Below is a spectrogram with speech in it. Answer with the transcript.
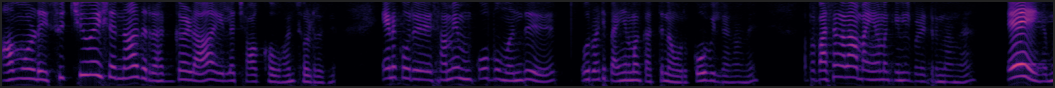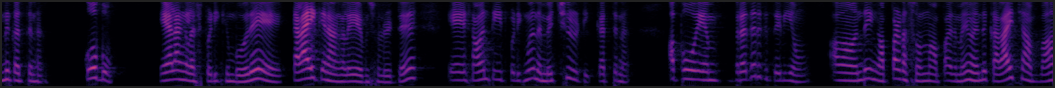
அவனுடைய சுச்சுவேஷன்னா அது ரக்கடா இல்லை சாக்கோவான்னு சொல்கிறது எனக்கு ஒரு சமயம் கோபம் வந்து ஒரு வாட்டி பயங்கரமாக கற்றுனேன் ஒரு கோவிலில் நான். அப்போ பசங்களாம் பயங்கரமாக கிண்டில் பண்ணிட்டு இருந்தாங்க. ஏய் அப்படின்னு கத்துனேன்? கோபம். ஏழாம் கிளாஸ் படிக்கும்போதே கலாய்க்கிறாங்களே அப்படின்னு சொல்லிட்டு ஏ செவன்த் எயிட் படிக்கும்போது அந்த மெச்சூரிட்டி கற்றுனேன் அப்போது என் பிரதருக்கு தெரியும். அவன் வந்து எங்கள் அப்பாட்ட சொன்னான்ப்பா இது மாதிரி வந்து கலாய்ச்சாப்பா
